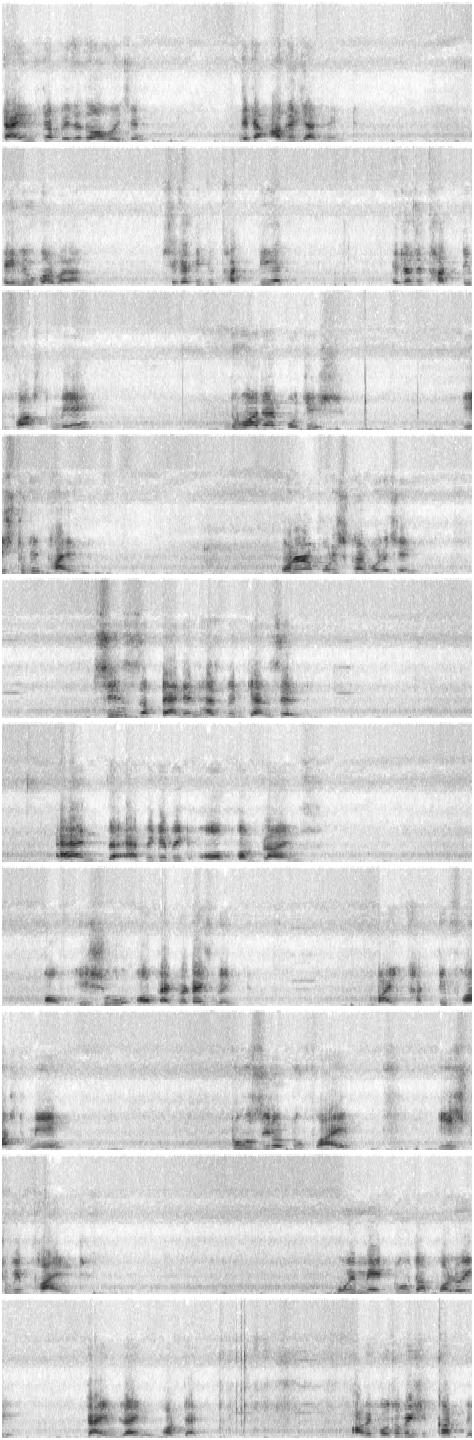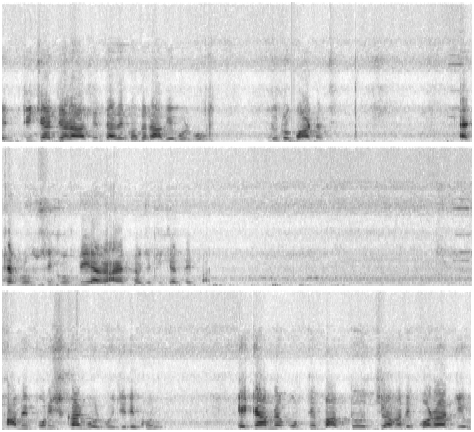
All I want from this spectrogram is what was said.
টাইমটা বেঁধে দেওয়া হয়েছে যেটা আগের জাজমেন্ট রিভিউ করবার আগে। সেটা কিন্তু থার্টি এটা হচ্ছে থার্টি ফার্স্ট মে দু হাজার পঁচিশ ইস টু বি ফাইল্ড ওনারা পরিষ্কার বলেছেন, since the panel has been cancelled and the affidavit of compliance of issue of advertisement by 31st May 2025 is to be filed. We may do the following timeline for that. আমি প্রথমেই শিক্ষা teacher যারা আছেন তাদের কথাটা আগে বলব দুটো পার্ট আছে একটা গ্রুপ সি গ্রুপ ডি আর আরেকটা হচ্ছে টিচারদের পার্ট আমি পরিষ্কার বলব যে দেখুন এটা আমরা করতে বাধ্য হচ্ছে, আমাদের করার যে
